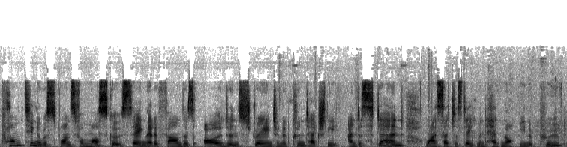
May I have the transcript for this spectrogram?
prompting a response from Moscow saying that it found this odd and strange and it couldn't actually understand why such a statement had not been approved.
